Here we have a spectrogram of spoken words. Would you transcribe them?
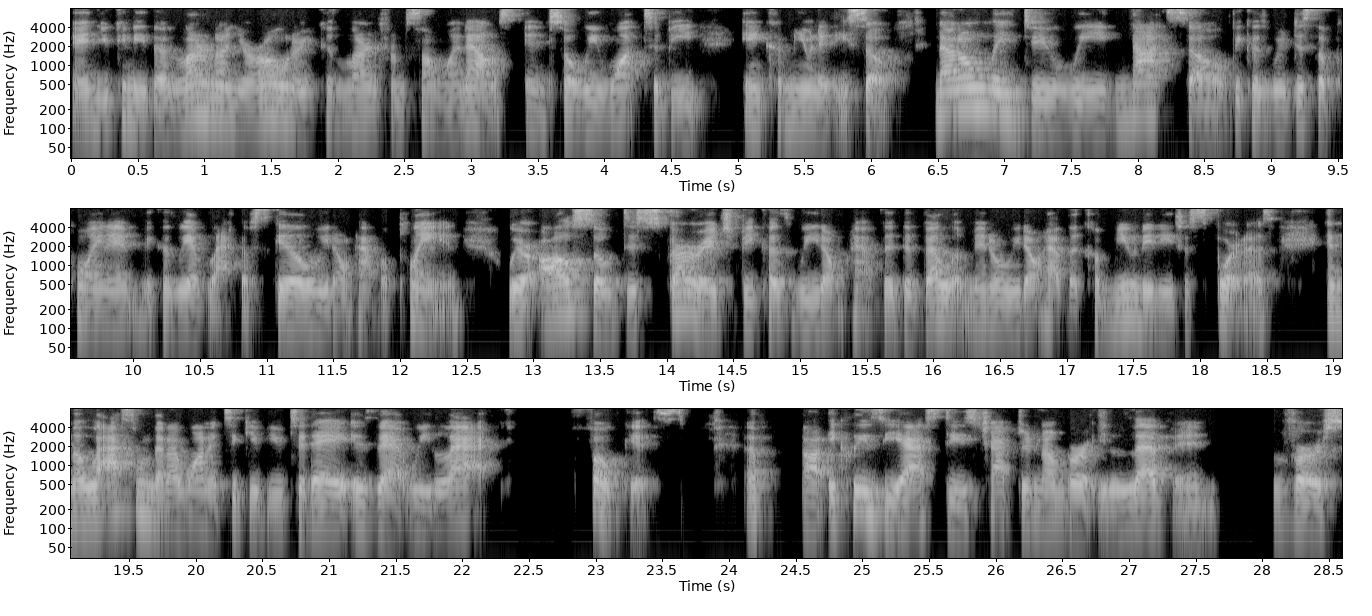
and you can either learn on your own or you can learn from someone else. And so we want to be in community. So not only do we not sow because we're disappointed, because we have lack of skill, we don't have a plan, we're also discouraged because we don't have the development or we don't have the community to support us. And the last one that I wanted to give you today is that we lack focus. Uh, Ecclesiastes chapter number 11, verse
